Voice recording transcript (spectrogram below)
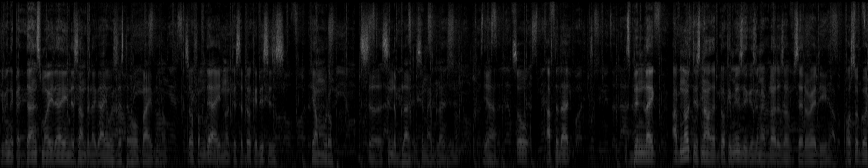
Even like a dance more in or something like that. It was just a whole vibe, you know. So from there, I noticed that okay, this is Fiamurop. It's, uh, it's in the blood. It's in my blood, you know. Yeah. So after that, it's been like I've noticed now that okay, music is in my blood, as I've said already. I've also got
